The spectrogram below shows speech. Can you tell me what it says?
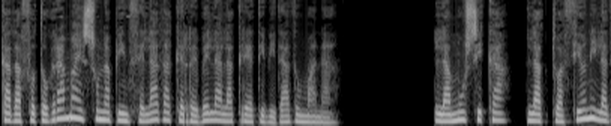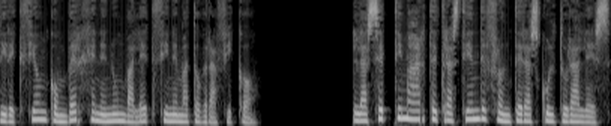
Cada fotograma es una pincelada que revela la creatividad humana. La música, la actuación y la dirección convergen en un ballet cinematográfico. La séptima arte trasciende fronteras culturales,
